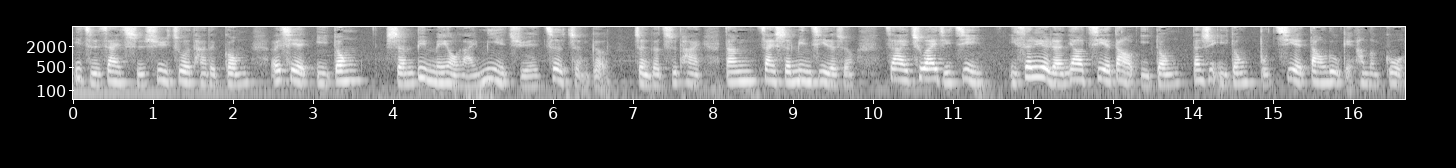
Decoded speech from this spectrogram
一直在持续做他的工，而且以东。神并没有来灭绝这整个整个支派。当在生命记的时候，在出埃及记，以色列人要借道以东，但是以东不借道路给他们过，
